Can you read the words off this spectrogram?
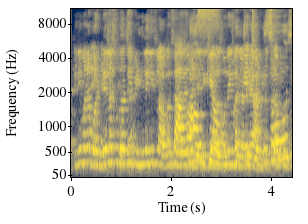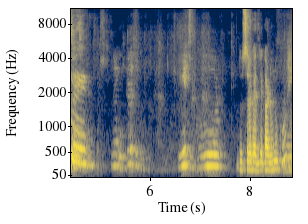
तिने मला बर्थडेला सुद्धा ती विणलेली फ्लावर्स cute. So sweet. हेच गोड. दुसरं काहीतरी काढू नको हे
